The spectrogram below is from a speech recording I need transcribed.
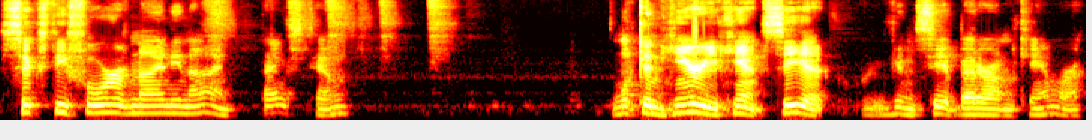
64 of 99. Thanks, Tim. Looking here, you can't see it. You can see it better on camera.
